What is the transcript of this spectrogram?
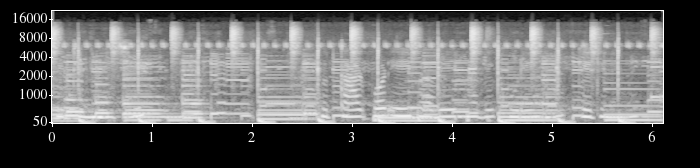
কেটে নিয়েছি। তো তারপর এইভাবে এইভাবে করে আমি কেটে নেব।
